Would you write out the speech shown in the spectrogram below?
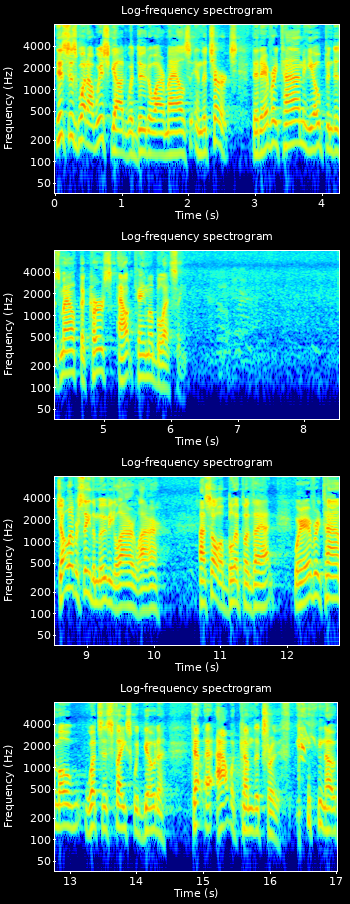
this is what I wish God would do to our mouths in the church, that every time he opened his mouth the curse, out came a blessing. Did y'all ever see the movie Liar, Liar? I saw a blip of that where every time, oh, what's his face would go to, tell, uh, out would come the truth. you know,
